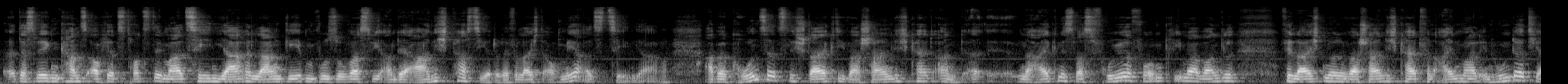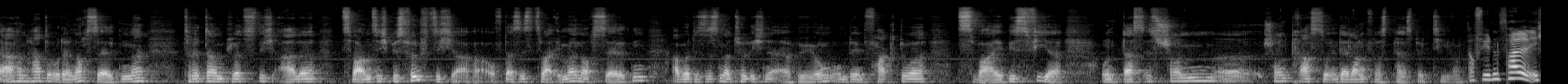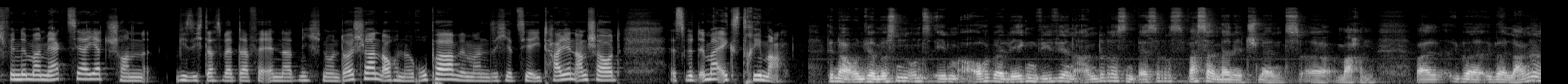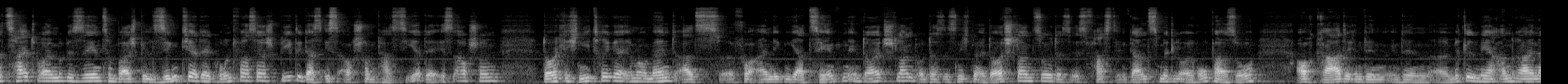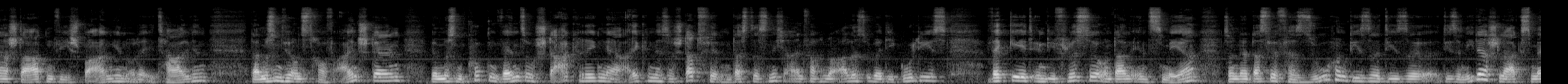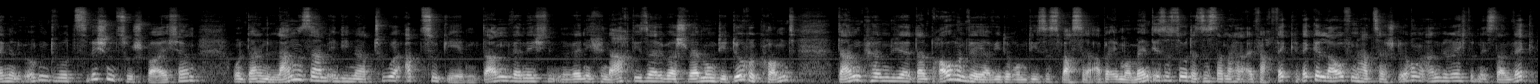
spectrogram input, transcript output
Äh, deswegen kann es auch jetzt trotzdem mal zehn Jahre lang geben, wo sowas wie an der A nicht passiert oder vielleicht auch mehr als zehn Jahre. Aber grundsätzlich steigt die Wahrscheinlichkeit an. Äh, ein Ereignis, was früher vor dem Klimawandel vielleicht nur eine Wahrscheinlichkeit von einmal in 100 Jahren hatte oder noch seltener, tritt dann plötzlich alle 20 bis 50 Jahre auf. Das ist zwar immer noch selten, aber das ist natürlich eine Erhöhung um den Faktor 2 bis 4. Und das ist schon, äh, schon krass so in der Langfristperspektive. Auf jeden Fall. Ich finde, man merkt es ja jetzt schon wie sich das Wetter verändert. Nicht nur in Deutschland, auch in Europa. Wenn man sich jetzt hier Italien anschaut, es wird immer extremer. Genau, und wir müssen uns eben auch überlegen, wie wir ein anderes, ein besseres Wassermanagement äh, machen. Weil über, über lange Zeiträume gesehen, zum Beispiel sinkt ja der Grundwasserspiegel, das ist auch schon passiert, der ist auch schon deutlich niedriger im Moment als äh, vor einigen Jahrzehnten in Deutschland. Und das ist nicht nur in Deutschland so, das ist fast in ganz Mitteleuropa so. Auch gerade in den, in den äh, Mittelmeeranrainerstaaten wie Spanien oder Italien. Da müssen wir uns darauf einstellen. Wir müssen gucken, wenn so Starkregenereignisse stattfinden, dass das nicht einfach nur alles über die Gullis weggeht in die Flüsse und dann ins Meer, sondern dass wir versuchen, diese, diese, diese Niederschlagsmengen irgendwo zwischenzuspeichern und dann langsam in die Natur abzugeben. Dann, wenn ich, wenn ich nach dieser Überschwemmung die Dürre kommt, dann können wir, dann brauchen wir ja wiederum dieses Wasser. Aber im Moment ist es so, das ist dann halt einfach weg, weggelaufen, hat Zerstörung angerichtet und ist dann weg.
